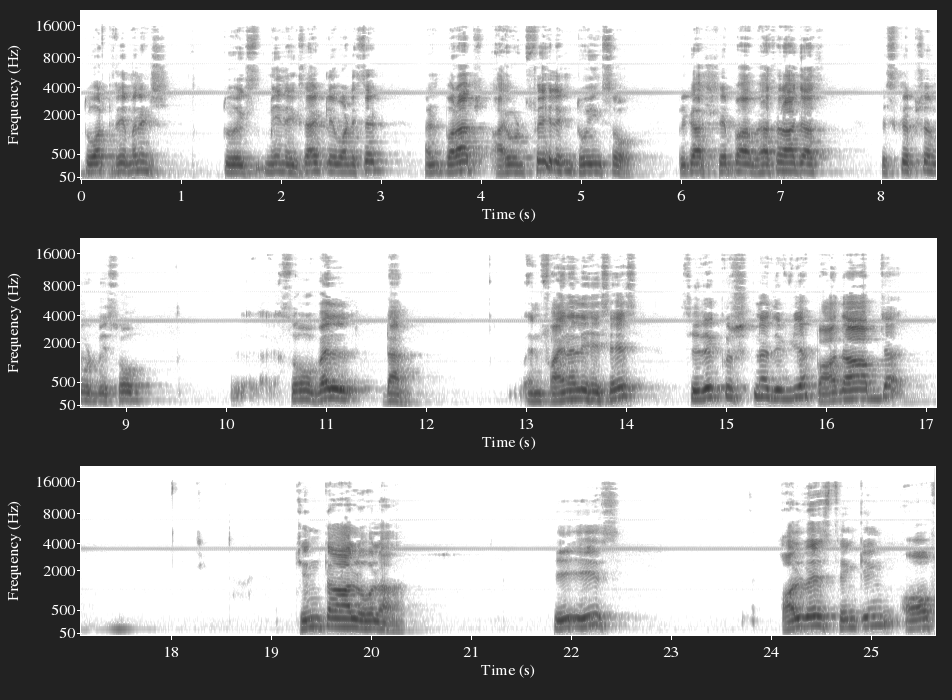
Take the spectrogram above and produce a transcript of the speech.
two और three minutes to mean exactly what is set and पर I would fail in doing so because श्रीपा Vyasaraja description would be so so well done. And finally he says, Sri Krishna Divya Padabja Chintalola. He is always thinking of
